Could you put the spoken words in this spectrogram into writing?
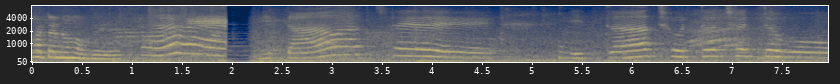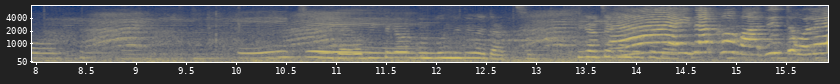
ফাটানো হবে। হ্যাঁ, ছোট ছোট্ট বোন এই যে ওদিক থেকে আবার গুনগুন দিদিভাই ডাকছে। ঠিক আছে এখন দেখো বাজি চলে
